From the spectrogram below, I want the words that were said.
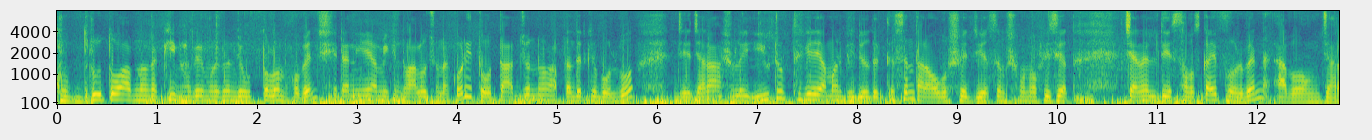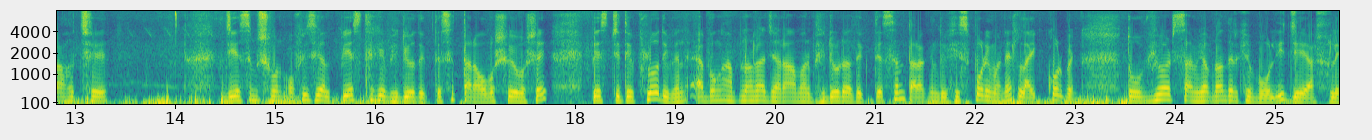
খুব দ্রুত আপনারা কীভাবে মনে করেন যে উত্তোলন হবেন, সেটা নিয়ে আমি কিন্তু আলোচনা করি। তো তার জন্য আপনাদেরকে বলব যে, যারা আসলে ইউটিউব থেকে আমার ভিডিও দেখতেছেন, তারা অবশ্যই জিএসএম সোন অফিসিয়াল চ্যানেলটি সাবস্ক্রাইব করবেন এবং যারা হচ্ছে জিএসএম সুমন অফিসিয়াল পেজ থেকে ভিডিও দেখতেছেন তারা অবশ্যই অবশ্যই পেজটিতে ফ্লো দিবেন এবং আপনারা যারা আমার ভিডিওটা দেখতেছেন, তারা কিন্তু হিস পরিমাণে লাইক করবেন। তো ভিউয়ার্স আমি আপনাদেরকে বলি যে আসলে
